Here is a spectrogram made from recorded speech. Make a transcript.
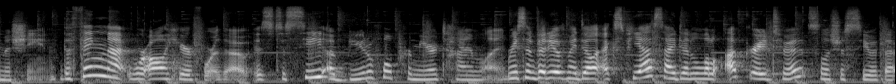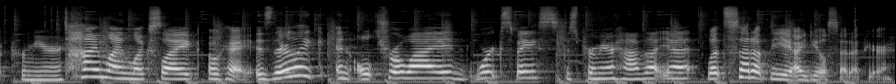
machine. The thing that we're all here for though is to see a beautiful Premiere timeline. Recent video of my Dell XPS, I did a little upgrade to it. So let's just see what that Premiere timeline looks like. Okay, is there like an ultra wide workspace? Does Premiere have that yet? Let's set up the ideal setup here,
